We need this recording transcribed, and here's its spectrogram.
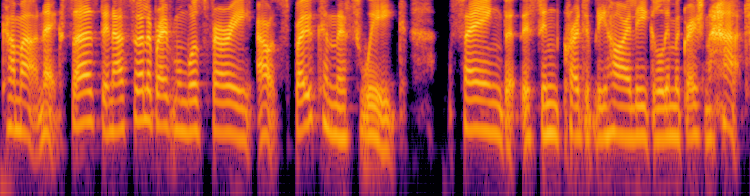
come out next Thursday. Now, Suella Braverman was very outspoken this week, saying that this incredibly high legal immigration had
